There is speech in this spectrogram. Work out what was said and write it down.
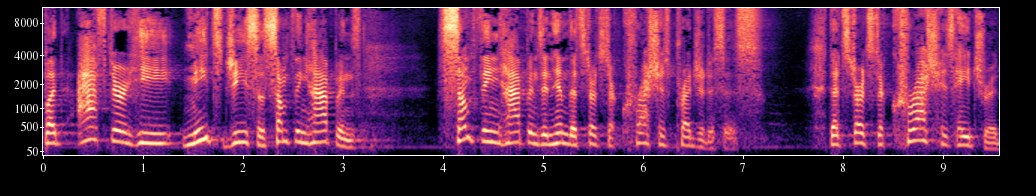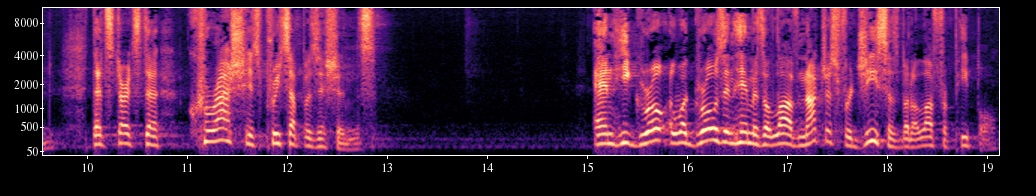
But after he meets Jesus, something happens something happens in him that starts to crush his prejudices, that starts to crush his hatred, that starts to crush his presuppositions. And he grow, what grows in him is a love, not just for Jesus, but a love for people.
